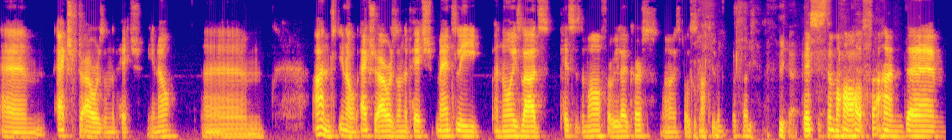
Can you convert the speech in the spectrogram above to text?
um, extra hours on the pitch. You know, um, and you know, extra hours on the pitch mentally annoys lads, pisses them off. Are we allowed curse? Well, I suppose it's not too bad. yeah. Pisses them off, and um,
